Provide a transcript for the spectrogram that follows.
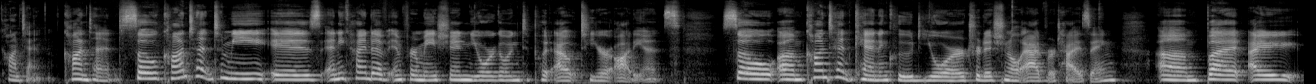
Content. content. So, content to me is any kind of information you're going to put out to your audience. So, um, content can include your traditional advertising, um, but I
